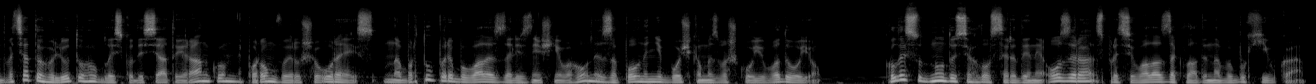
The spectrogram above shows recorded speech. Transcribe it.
20 лютого близько 10 ранку пором вирушив у рейс. На борту перебували залізничні вагони, заповнені бочками з важкою водою. Коли судно досягло середини озера, спрацювала закладена вибухівка.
